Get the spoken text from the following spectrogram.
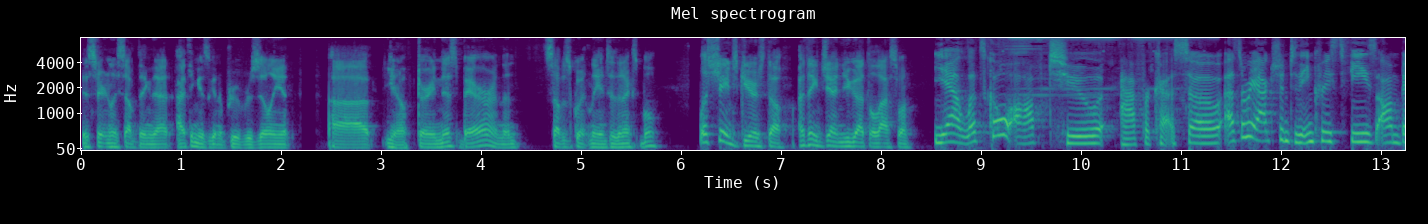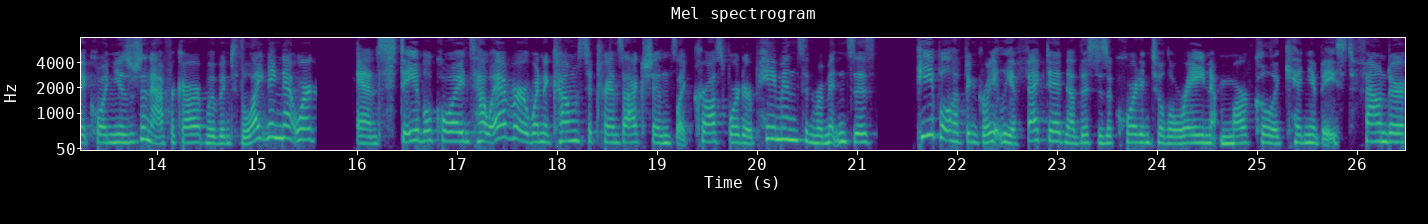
is certainly something that I think is going to prove resilient. Uh, you know, during this bear and then subsequently into the next bull. Let's change gears, though. I think Jen, you got the last one. Yeah, let's go off to Africa. So, as a reaction to the increased fees on Bitcoin users in Africa moving to the Lightning Network and stable coins. However, when it comes to transactions like cross border payments and remittances, people have been greatly affected. Now, this is according to Lorraine Marcel, a Kenya based founder.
